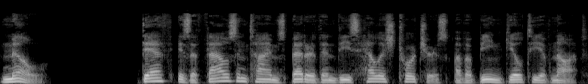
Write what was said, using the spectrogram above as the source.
No. Death is a thousand times better than these hellish tortures of a being guilty of naught.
